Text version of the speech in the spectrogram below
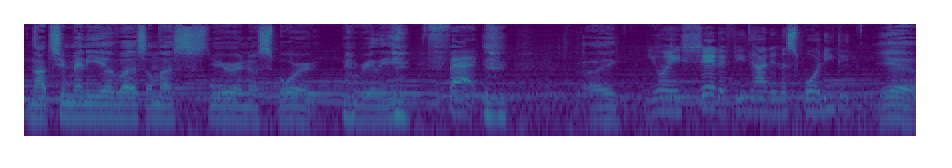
not too many of us unless you're in a sport, really. fact like you ain't shit if you're not in a sport either yeah,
